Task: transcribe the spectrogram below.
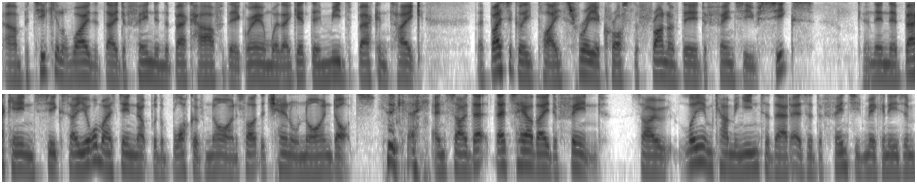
um, particular way that they defend in the back half of their ground, where they get their mids back and take. They basically play three across the front of their defensive six, and then their back end six. So you almost end up with a block of nine. It's like the channel nine dots. Okay. And so that that's how they defend. So Liam coming into that as a defensive mechanism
